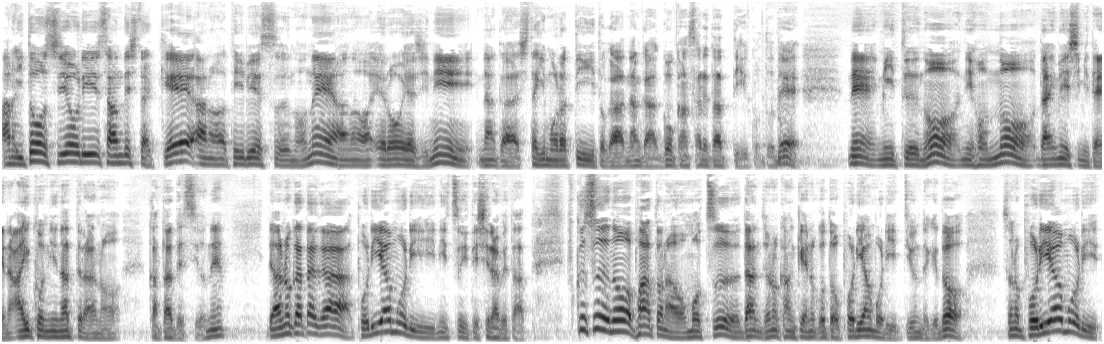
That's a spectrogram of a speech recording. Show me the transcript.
あの、伊藤しおりさんでしたっけ？あの、TBS のね、あの、エロ親父に、なんか、下着もらっていいとか、なんか、強姦されたっていうことで、ね、MeToo の日本の代名詞みたいなアイコンになってるあの方ですよね。で、あの方がポリアモリーについて調べた。複数のパートナーを持つ男女の関係のことをポリアモリーって言うんだけど、そのポリアモリー、い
